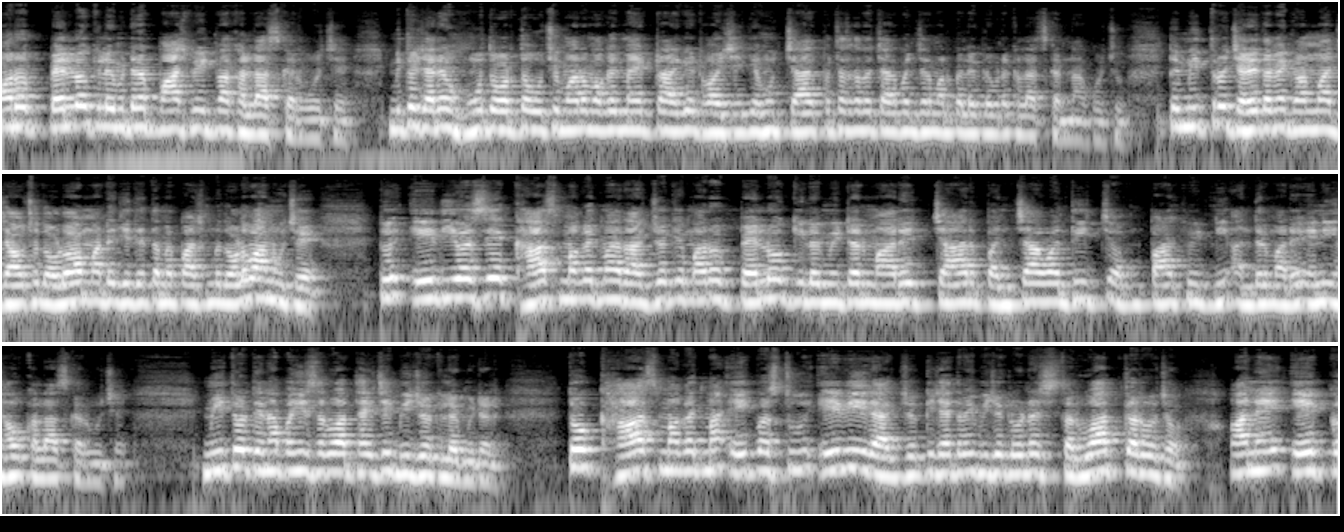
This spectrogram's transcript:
મારો પહેલો કિલોમીટર પાંચ મિનિટમાં ખલાસ કરવો છે. મિત્રો, જ્યારે હું દોડતો હોઉં છું, મારો મગજમાં એક ટાર્ગેટ હોય છે કે હું ચાર પચાસ કરતા ચાર પંચાર મારો પહેલો કિલોમીટર ખલાસ કરી નાખું છું. તો મિત્રો, જ્યારે તમે ગ્રાઉન્ડમાં જાઓ છો દોડવા માટે, જે તમે પાંચ મિનિટ દોડવાનું છે, તો એ દિવસે ખાસ મગજમાં રાખજો કે મારો પહેલો કિલોમીટર મારે ચાર પંચાવનથી પાંચ મિનિટની અંદર મારે એની હાવ ખલાસ કરવું છે. મિત્રો, તેના પછી શરૂઆત થાય છે બીજો કિલોમીટર. તો ખાસ મગજમાં એક વસ્તુ એવી રાખજો કે જ્યારે તમે બીજો કિલોમીટર શરૂઆત કરો છો અને એક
